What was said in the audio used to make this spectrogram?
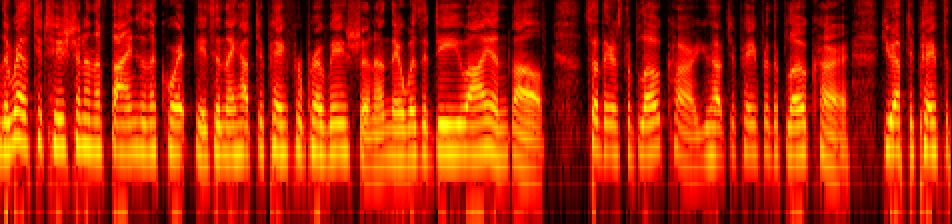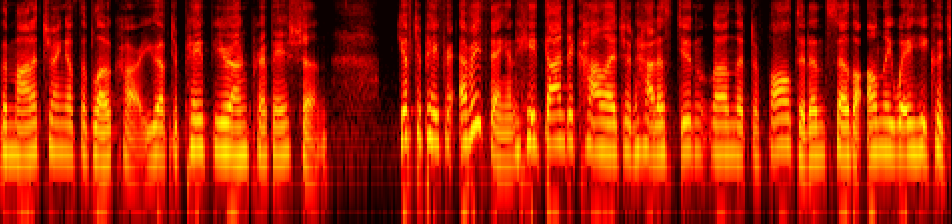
The restitution and the fines and the court fees, and they have to pay for probation, and there was a DUI involved. So there's the blow car. You have to pay for the blow car. You have to pay for the monitoring of the blow car. You have to pay for your own probation you have to pay for everything. And he'd gone to college and had a student loan that defaulted. And so the only way he could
